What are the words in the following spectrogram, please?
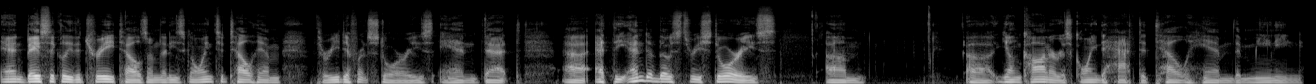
and basically, the tree tells him that he's going to tell him three different stories, and that uh, at the end of those three stories, um, uh, young Conor is going to have to tell him the meaning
